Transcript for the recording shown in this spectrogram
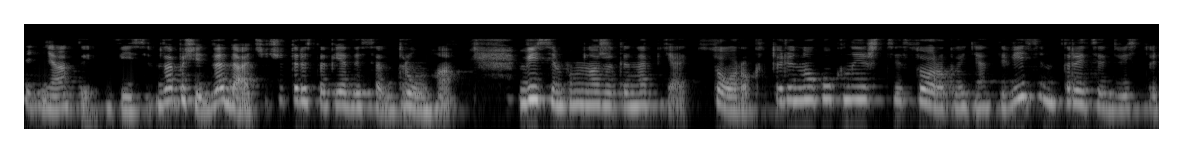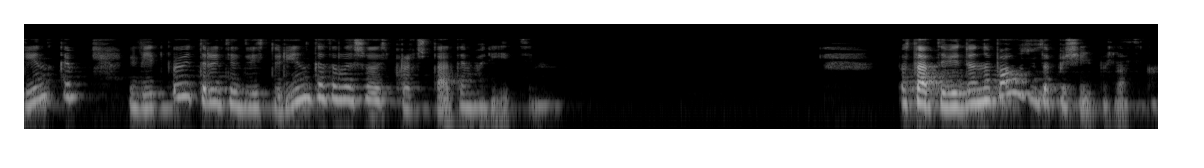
підняти 8. Запишіть задача 452. 8 помножити на 5 40 сторінок у книжці, 40 відняти 8 32 сторінки. Відповідь 32 сторінки залишилось прочитати Марійці. Поставте відео на паузу, запишіть, будь ласка.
